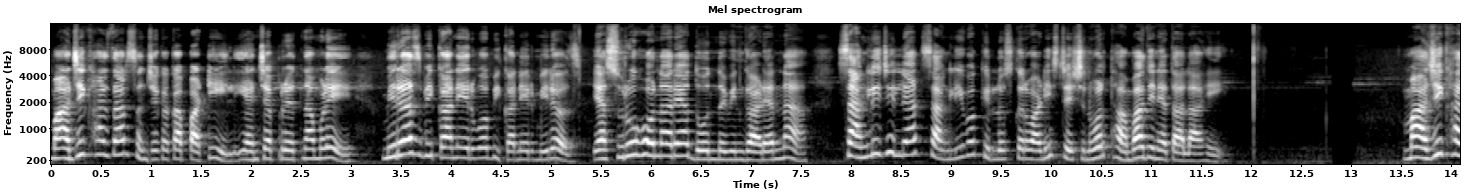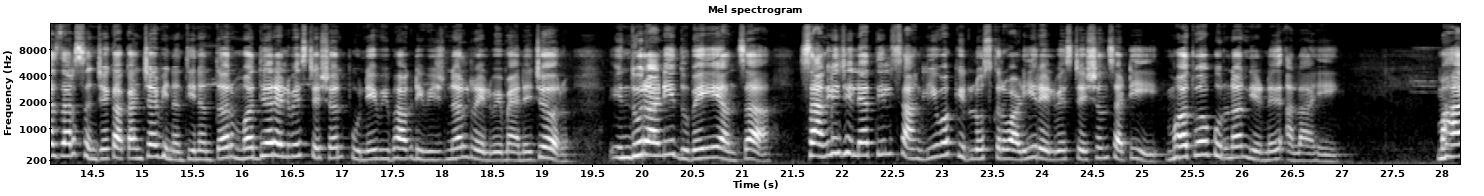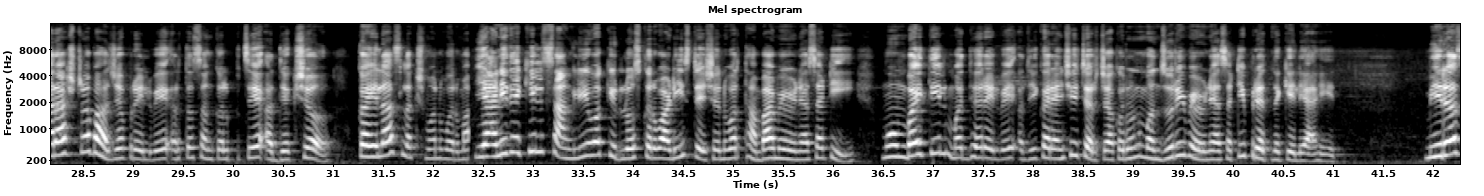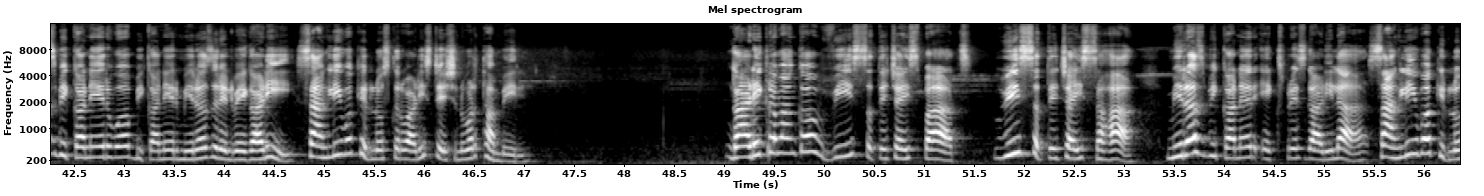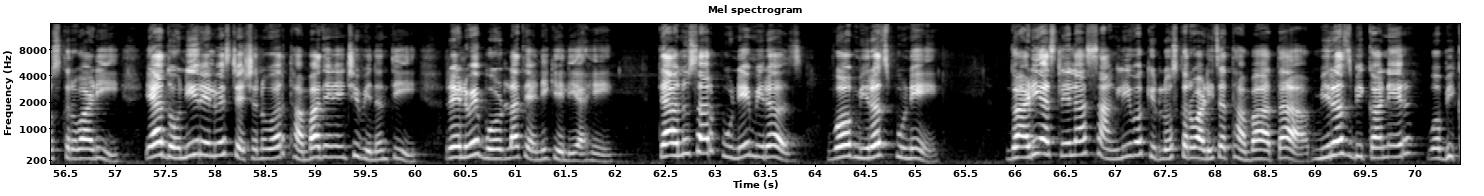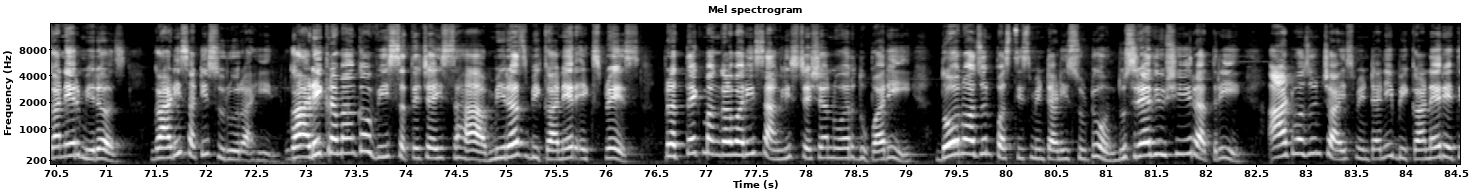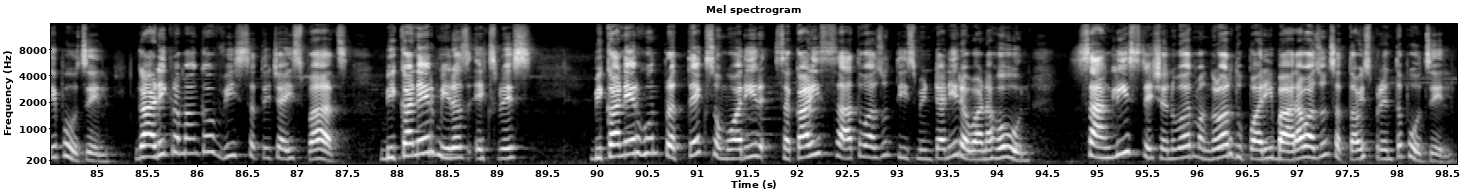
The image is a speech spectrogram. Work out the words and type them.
माजी खासदार संजय काका पाटील यांच्या प्रयत्नामुळे मिरज बिकानेर व बिकानेर मिरज या सुरू होणाऱ्या दोन नवीन गाड्यांना सांगली जिल्ह्यात सांगली व किर्लोस्करवाडी स्टेशनवर थांबा देण्यात आला आहे. माजी खासदार संजय काकांच्या विनंतीनंतर मध्य रेल्वे स्टेशन पुणे विभाग divisional railway manager Indurani Dubey यांचा सांगली जिल्ह्यातील सांगली व किर्लोस्करवाडी रेल्वे स्टेशनसाठी महत्त्वपूर्ण निर्णय आला आहे. महाराष्ट्र भाजप रेल्वे अर्थसंकल्पचे अध्यक्ष कैलास लक्ष्मण वर्मा यांनी देखील सांगली व किर्लोस्करवाडी स्टेशनवर थांबा मिळवण्यासाठी मुंबईतील मध्य रेल्वे अधिकाऱ्यांशी चर्चा करून मंजुरी मिळवण्यासाठी प्रयत्न केले आहेत. मिरज बिकानेर व बिकानेर मिरज रेल्वे गाडी सांगली व किर्लोस्करवाडी स्टेशनवर थांबेल. गाडी क्रमांक वीस सत्तेचाळीस पाच वीस सत्तेचाळीस सहा मिरज बिकानेर एक्सप्रेस गाडीला सांगली व किर्लोस्करवाडी या दोन्ही रेल्वे स्टेशनवर थांबा देण्याची विनंती रेल्वे बोर्डला त्यांनी केली आहे. त्यानुसार पुणे मिरज व मिरज पुणे गाडी असलेला सांगली व किर्लोस्करवाडीचा थांबा आता मिरज बिकानेर व बिकानेर मिरज गाडीसाठी सुरू राहील. गाडी क्रमांक वीस सत्तेचाळीस सहा मिरज बिकानेर एक्सप्रेस प्रत्येक मंगळवारी सांगली स्टेशनवर दुपारी दोन वाजून पस्तीस मिनिटांनी सुटून दुसऱ्या दिवशी रात्री आठ वाजून चाळीस मिनिटांनी बिकानेर येथे पोहोचेल. गाडी क्रमांक वीस सत्तेचाळीस पाच बिकानेर मिरज एक्सप्रेस. बिकानेरहून प्रत्येक सोमवारी सकाळी सात वाजून तीस मिनिटांनी रवाना होऊन सांगली स्टेशनवर मंगळवार दुपारी बारा वाजून सत्तावीसपर्यंत पोहोचेल.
